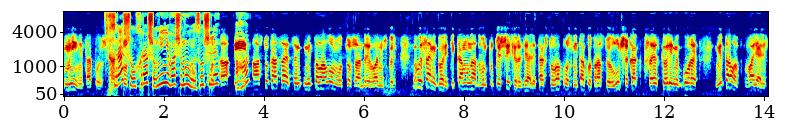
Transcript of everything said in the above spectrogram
мнение такое. Что Хорошо, хорошо. Мнение ваше мы выслушали. вот, а, и- Ага. а что касается металлолома, вот тоже Андрей Владимирович говорит, ну вы сами говорите, кому надо, вон тут и шифер взяли. Так что вопрос не такой простой. Лучше, как в советское время горы металла валялись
